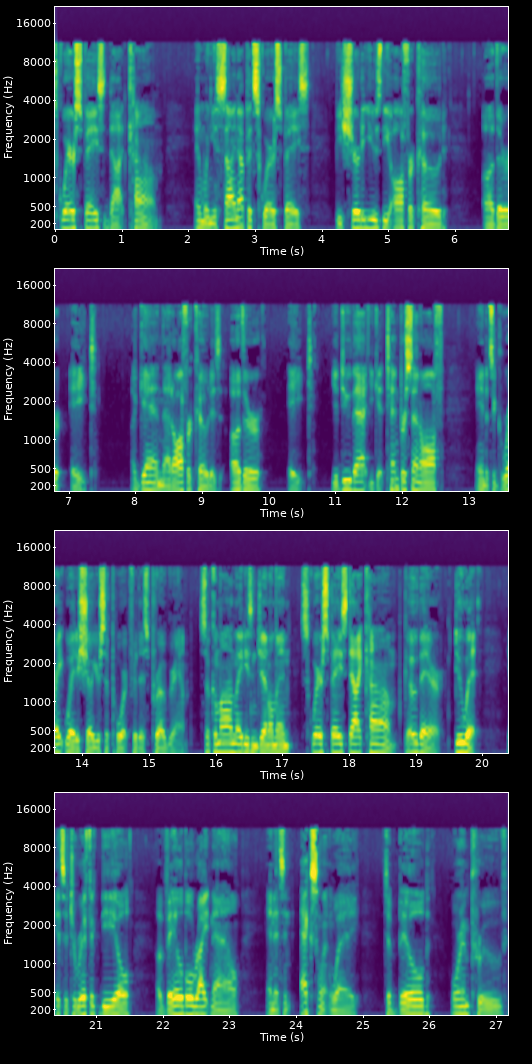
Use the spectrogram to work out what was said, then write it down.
squarespace.com. And when you sign up at Squarespace, be sure to use the offer code OTHER8. Again, that offer code is OTHER8. You do that, you get 10% off, and it's a great way to show your support for this program. So come on, ladies and gentlemen, squarespace.com. Go there, do it. It's a terrific deal, available right now, and it's an excellent way to build or improve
